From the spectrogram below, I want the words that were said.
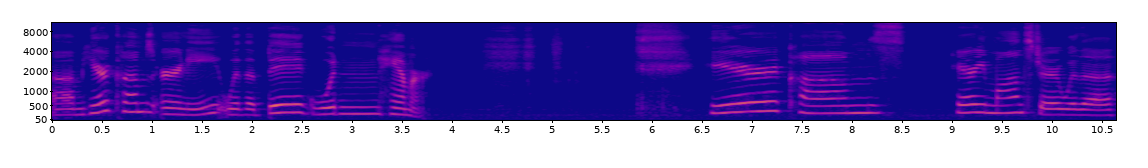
Um, here comes Ernie with a big wooden hammer. Here comes hairy monster with a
